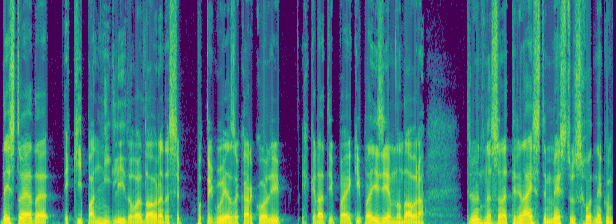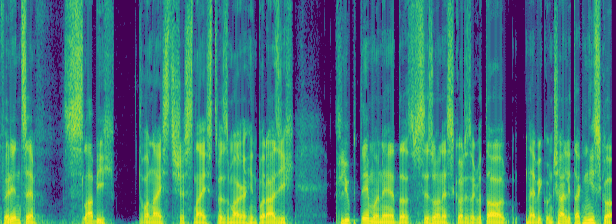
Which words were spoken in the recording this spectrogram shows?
Dejstvo je, da ekipa ni glih dovolj dobra, da se poteguje za karkoli, hkrati pa je ekipa izjemno dobra. Trenutno so na 13. mestu vzhodne konference, slabih 12-16 v zmagah in porazih. Kljub temu, ne, da sezone skoraj zagotovo ne bi končali tako nizko,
